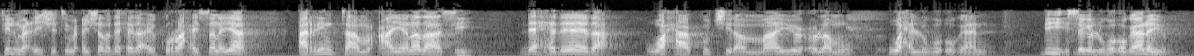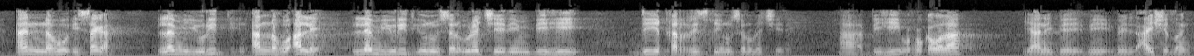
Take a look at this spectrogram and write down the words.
Fi lmaciishati maciishada dhexeeda ay ku raaxaysanayaan. Arrintaa mucaayanadaasi dhexdeeda waxaa ku jira maa yuclamu wax lagu ogaan. Bihi isaga lagu ogaanayo annahu isaga lam yurid annahu alle lam yurid inuusan ula jeedin bihi diiqa risqi inuusan ula jeedin. Bihi wuxuu ka wadaa yani bilcayshi dank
